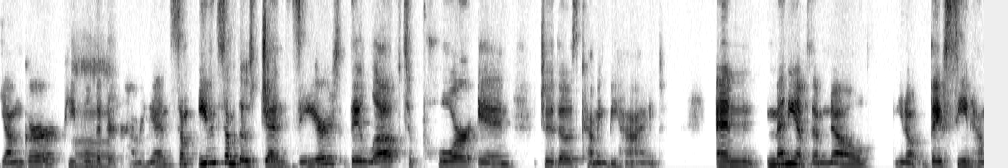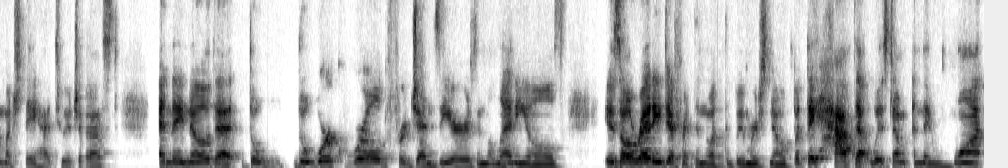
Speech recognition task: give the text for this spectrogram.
younger people that ah. are coming in some even some of those gen zers they love to pour in to those coming behind and many of them know you know they've seen how much they had to adjust and they know that the the work world for gen zers and millennials is already different than what the boomers know but they have that wisdom and they want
